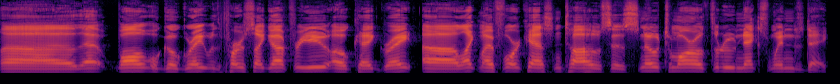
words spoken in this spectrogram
Uh, that wallet will go great with the purse I got for you. Okay, great. Uh, like my forecast in Tahoe says, snow tomorrow through next Wednesday.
